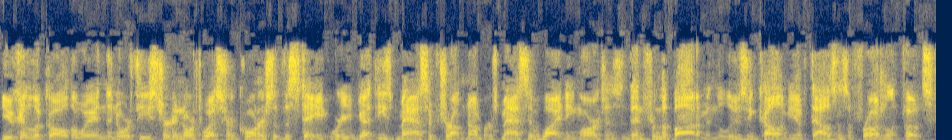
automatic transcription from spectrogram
You can look all the way in the northeastern and northwestern corners of the state where you've got these massive Trump numbers, massive widening margins, and then from the bottom in the losing column you have thousands of fraudulent votes.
